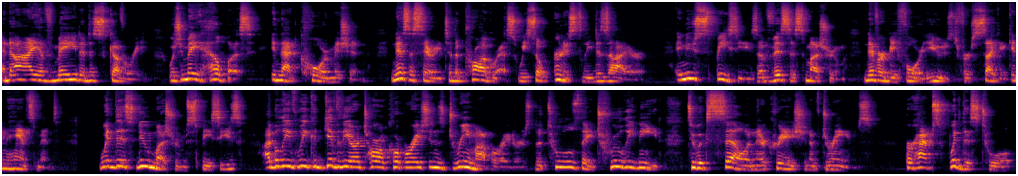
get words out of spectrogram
and I have made a discovery which may help us in that core mission, necessary to the progress we so earnestly desire. A new species of viscus mushroom, never before used for psychic enhancement. With this new mushroom species, I believe we could give the Artaro Corporation's dream operators the tools they truly need to excel in their creation of dreams. Perhaps with this tool,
